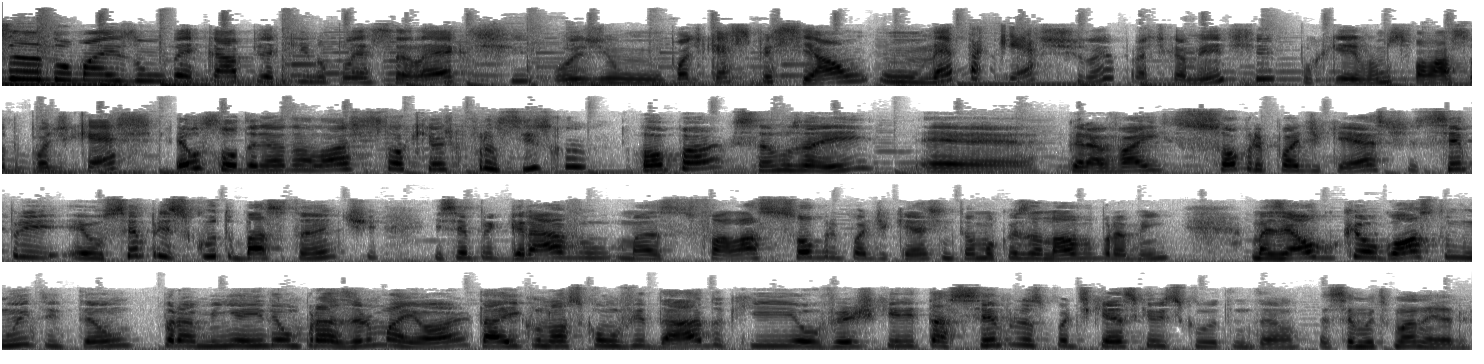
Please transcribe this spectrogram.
Começando mais um backup aqui no Player Select. Hoje um podcast especial, um metacast, né? Praticamente, porque vamos falar sobre podcast. Eu sou o Daniel Danloche, estou aqui hoje com o Francisco. Opa, estamos aí. É, gravar sobre podcast. Sempre, eu sempre escuto bastante e sempre gravo, mas falar sobre podcast então é uma coisa nova para mim. Mas é algo que eu gosto muito, então para mim ainda é um prazer maior estar tá aí com o nosso convidado que eu vejo que ele tá sempre nos podcasts que eu escuto, então vai ser muito maneiro.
